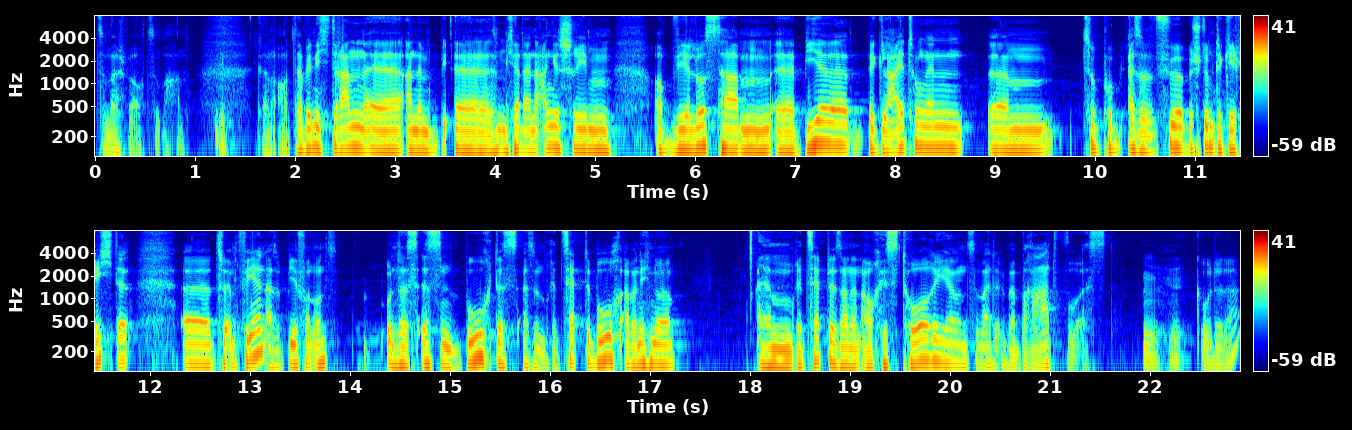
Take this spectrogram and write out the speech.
zum Beispiel auch zu machen. Genau, da bin ich dran. Äh, an einem, äh, mich hat einer angeschrieben, ob wir Lust haben, äh, Bierbegleitungen ähm, zu, also für bestimmte Gerichte äh, zu empfehlen, also Bier von uns. Und das ist ein Buch, das, also ein Rezeptebuch, aber nicht nur ähm, Rezepte, sondern auch Historie und so weiter über Bratwurst. Gut, oder?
